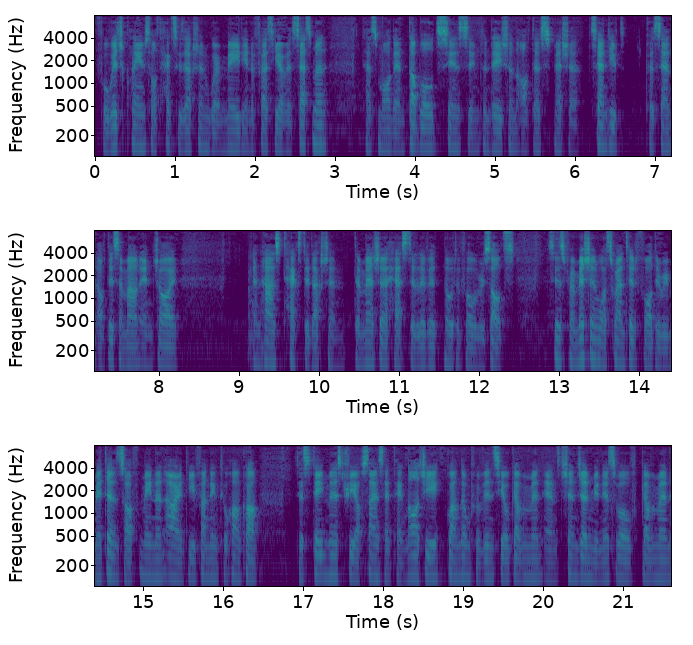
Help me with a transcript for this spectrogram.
for which claims for tax deduction were made in the first year of assessment has more than doubled since the implementation of this measure. 70% of this amount enjoy enhanced tax deduction. The measure has delivered notable results. Since permission was granted for the remittance of mainland R&D funding to Hong Kong, the State Ministry of Science and Technology, Guangdong Provincial Government, and Shenzhen Municipal Government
